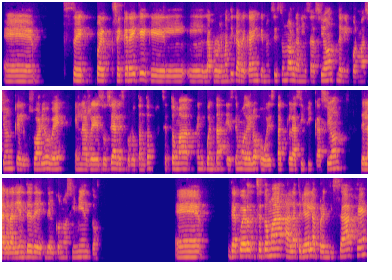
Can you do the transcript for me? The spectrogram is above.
Eh, se, se cree que, la problemática recae en que no existe una organización de la información que el usuario ve en las redes sociales, por lo tanto, se toma en cuenta este modelo o esta clasificación de la gradiente del conocimiento. Eh, de acuerdo, se toma a la teoría del aprendizaje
